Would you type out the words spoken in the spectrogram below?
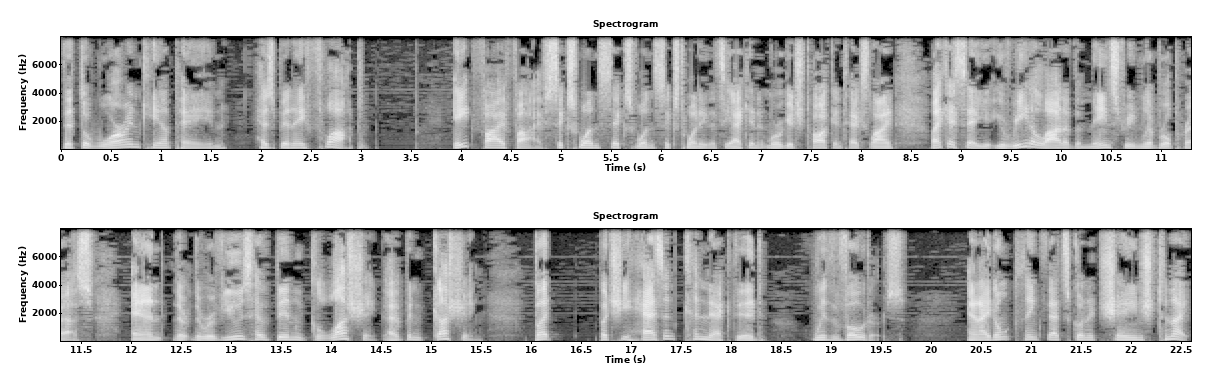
that the Warren campaign has been a flop? 855 616 1620. That's the Accunet Mortgage Talk and Text line. Like I say, you, you, read a lot of the mainstream liberal press, and the, the reviews have been glushing, have been gushing, but, but she hasn't connected with voters. And I don't think that's going to change tonight.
